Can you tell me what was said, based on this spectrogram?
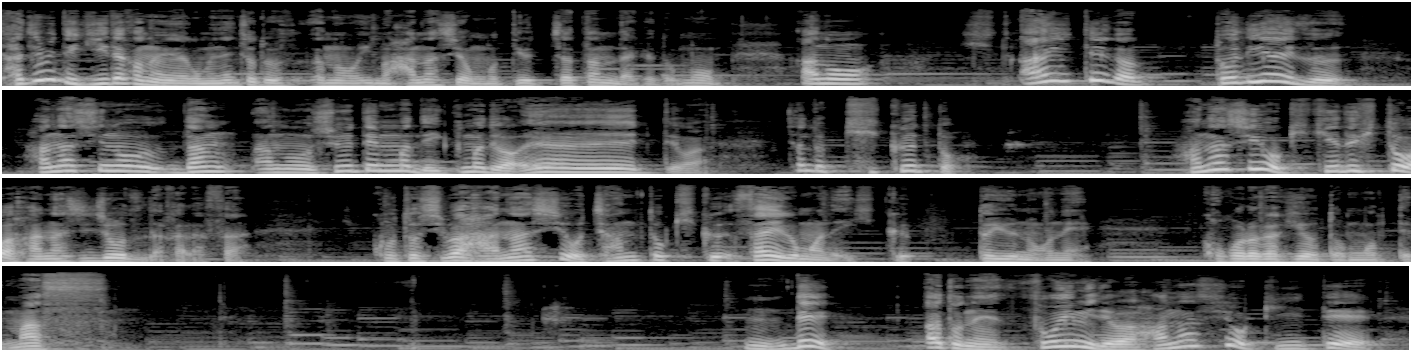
初めて聞いたかのようにごめんね、ちょっとあの、今話を持って言っちゃったんだけども、あの、相手がとりあえず話の段、あの、終点まで行くまでは、えーっては、ちゃんと聞くと。話を聞ける人は話上手だからさ、今年は話をちゃんと聞く、最後まで聞くというのをね、心がけようと思ってます。うん、で、あとね、そういう意味では話を聞いて、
